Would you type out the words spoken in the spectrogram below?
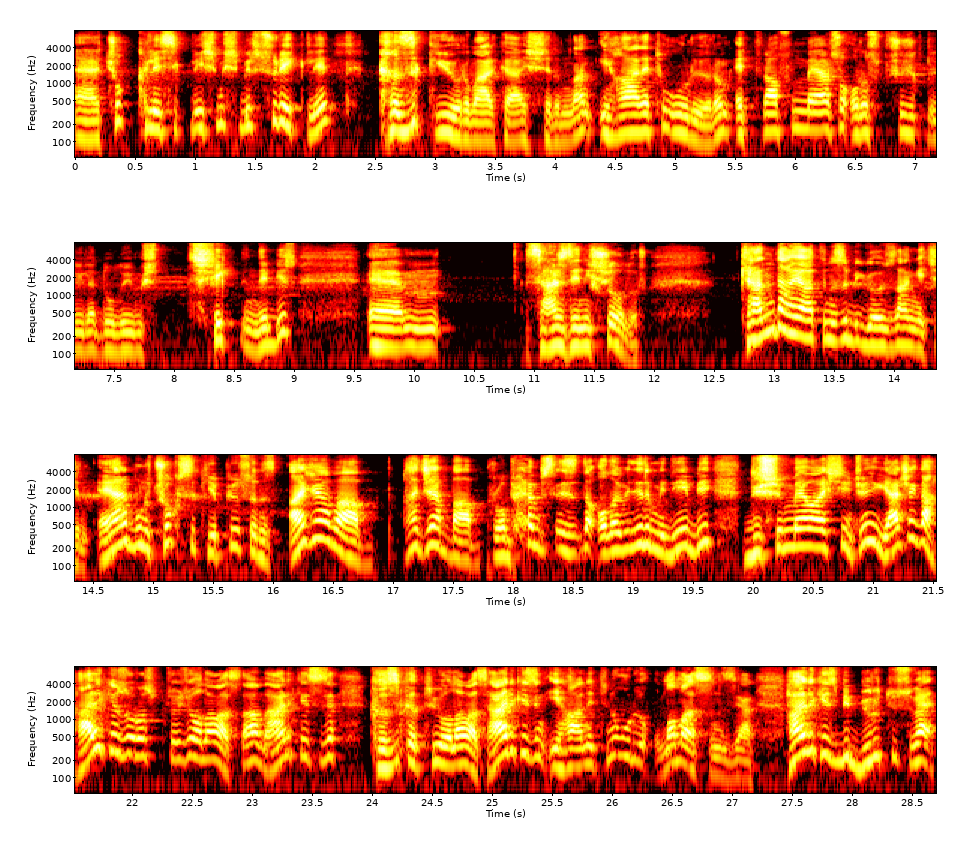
e, çok klasikleşmiş bir sürekli kazık yiyorum arkadaşlarımdan, ihanete uğruyorum. Etrafım meğerse orospu çocuklarıyla doluymuş şeklinde bir e, serzenişi olur. Kendi hayatınızı bir gözden geçirin. Eğer bunu çok sık yapıyorsanız acaba acaba problem sizde olabilir mi diye bir düşünmeye başlayın. Çünkü gerçekten herkes orospu çocuğu olamaz tamam mı? Herkes size kazık atıyor olamaz. Herkesin ihanetine uğruyor olamazsınız yani. Herkes bir Brutus ve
